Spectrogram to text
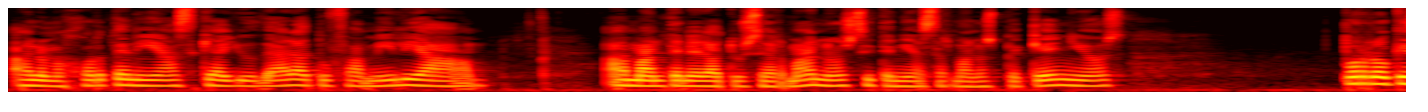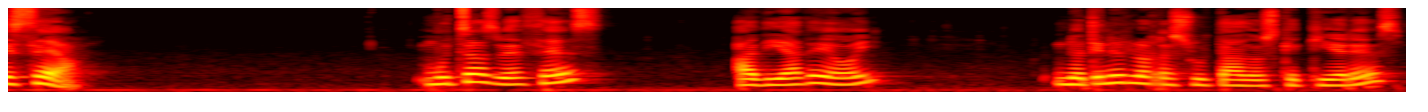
a lo mejor tenías que ayudar a tu familia a mantener a tus hermanos si tenías hermanos pequeños, por lo que sea. Muchas veces, a día de hoy, no tienes los resultados que quieres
